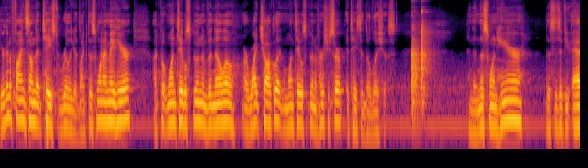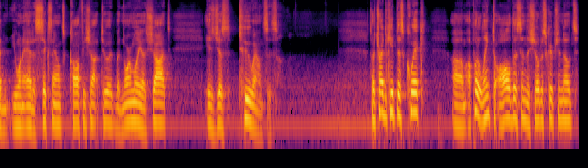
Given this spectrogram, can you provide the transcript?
You're gonna find some that taste really good. Like this one I made here, I put one tablespoon of vanilla or white chocolate and one tablespoon of Hershey syrup. It tasted delicious. And then this one here, this is if you add, you want to add a six ounce coffee shot to it, but normally a shot is just two ounces. So I tried to keep this quick. Um, I'll put a link to all this in the show description notes.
